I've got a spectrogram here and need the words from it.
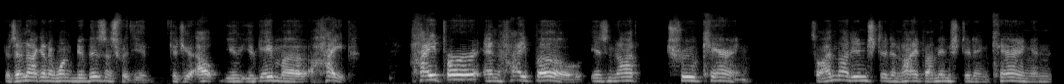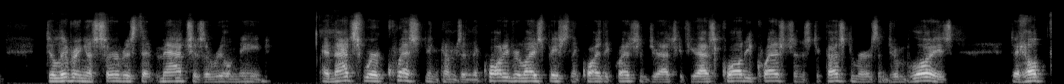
because they're not going to want to do business with you because you out you you gave them a hype. Hyper and hypo is not true caring. So I'm not interested in hype. I'm interested in caring and delivering a service that matches a real need. And that's where questioning comes in. The quality of your life is based on the quality of the questions you ask. If you ask quality questions to customers and to employees, to help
